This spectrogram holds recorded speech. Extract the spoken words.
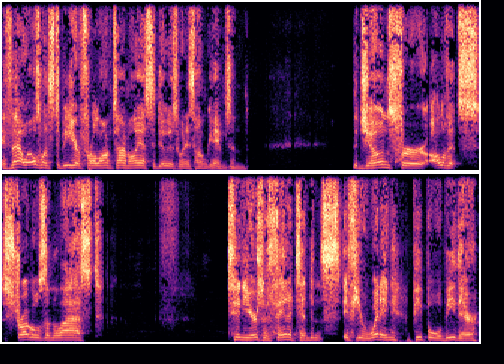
if Matt Wells wants to be here for a long time, all he has to do is win his home games. And the Jones, for all of its struggles in the last 10 years with fan attendance, if you're winning, people will be there.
